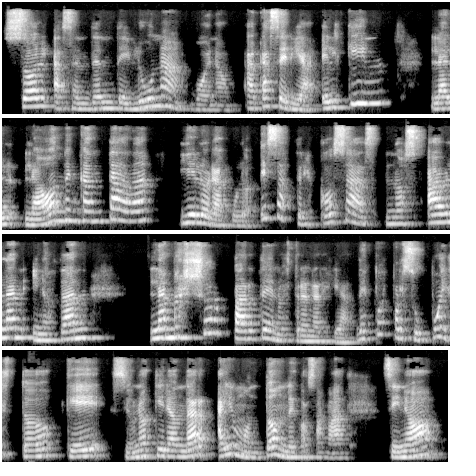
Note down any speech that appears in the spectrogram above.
sol, ascendente y luna, bueno, acá sería el kin, la, onda encantada y el oráculo. Esas tres cosas nos hablan y nos dan la mayor parte de nuestra energía. Después, por supuesto, que si uno quiere andar, hay un montón de cosas más. Si no,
